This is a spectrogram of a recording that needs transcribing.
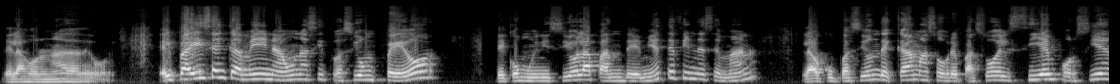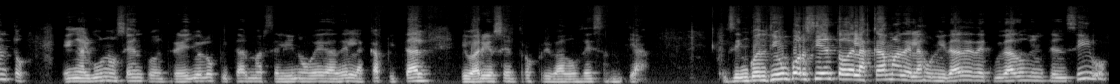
de la jornada de hoy. El país se encamina a una situación peor de cómo inició la pandemia. Este fin de semana, la ocupación de camas sobrepasó el 100% en algunos centros, entre ellos el Hospital Marcelino Vega de la capital y varios centros privados de Santiago. El 51% de las camas de las unidades de cuidados intensivos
